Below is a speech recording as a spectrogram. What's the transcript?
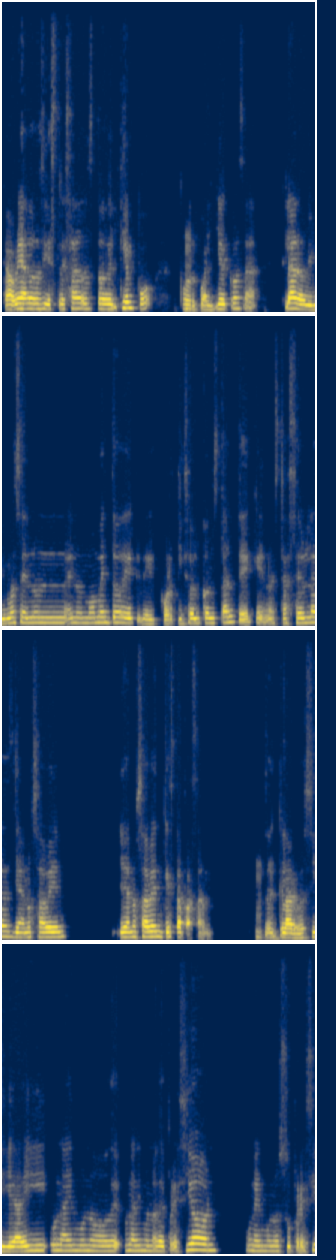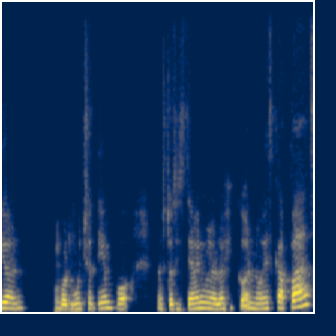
cabreados y estresados todo el tiempo por mm. cualquier cosa, claro, vivimos en un, en un momento de, cortisol constante que nuestras células ya no saben, ya no saben qué está pasando. Entonces, claro, si hay una, inmuno, una inmunodepresión, una inmunosupresión por mucho tiempo, nuestro sistema inmunológico no es capaz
